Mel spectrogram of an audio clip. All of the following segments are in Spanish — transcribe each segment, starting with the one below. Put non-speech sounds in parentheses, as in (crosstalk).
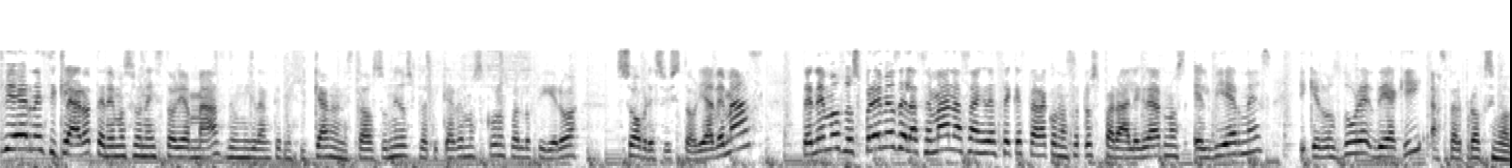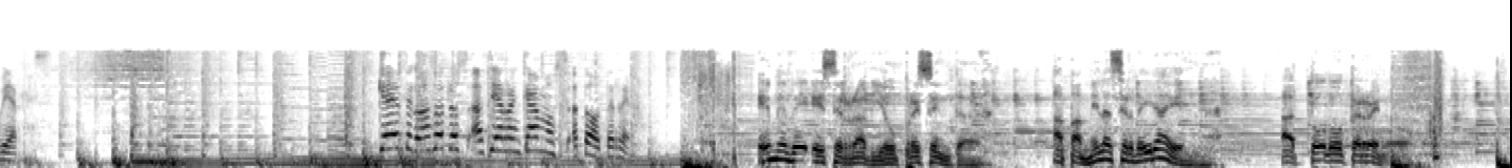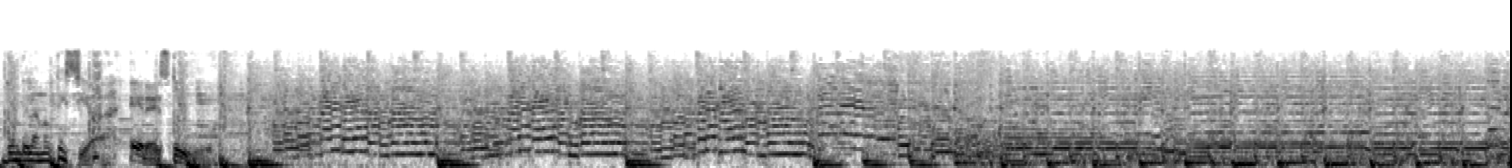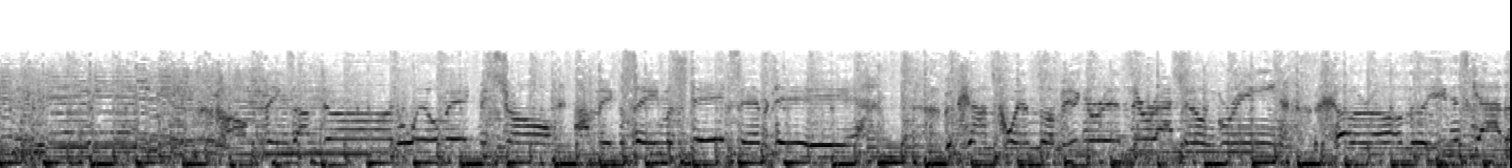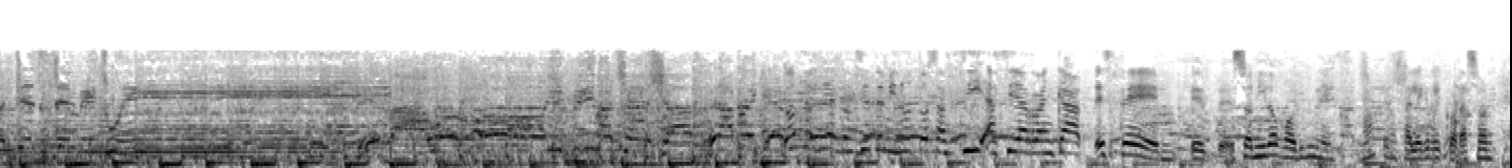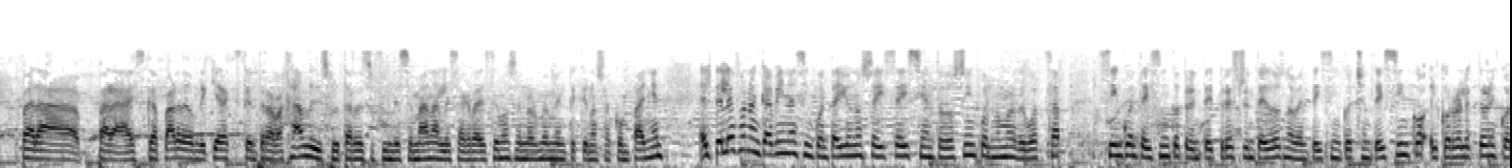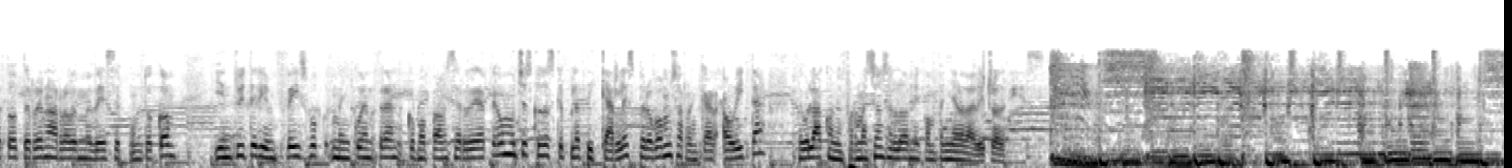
es viernes y claro, tenemos una historia más de un migrante mexicano en Estados Unidos. Platicaremos con Osvaldo Figueroa sobre su historia. Además, tenemos los premios de la semana. Sangre Sé que estará con nosotros para alegrarnos el viernes y que nos dure de aquí hasta el próximo viernes. Quédense con nosotros, así arrancamos a todo terreno. MBS Radio presenta a Pamela Cerdeira en A Todo Terreno, donde la noticia eres tú. Así, arranca este eh, sonido godines, ¿no? Que nos alegra el corazón para, para escapar de donde quiera que estén trabajando y disfrutar de su fin de semana. Les agradecemos enormemente que nos acompañen. El teléfono en cabina 5166-1025, el número de WhatsApp 5533329585, el correo electrónico a todoterreno y en Twitter y en Facebook me encuentran como Pam Cerdeira. Tengo muchas cosas que platicarles, pero vamos a arrancar ahorita. De volada con información, saludo a mi compañero David Rodríguez.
